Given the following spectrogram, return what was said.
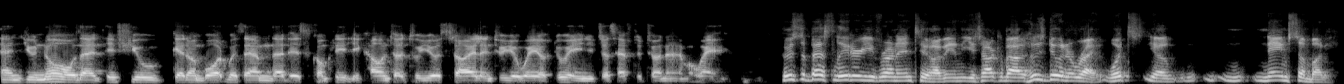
and you know that if you get on board with them that is completely counter to your style and to your way of doing. You just have to turn them away. Who's the best leader you've run into? I mean you talk about who's doing it right. What's you know n- name somebody.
